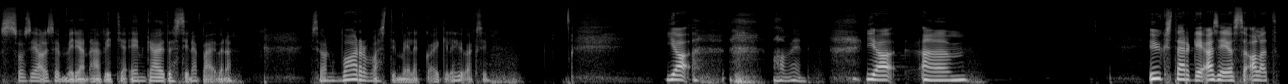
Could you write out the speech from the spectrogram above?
sosiaalisen median appit ja en käytä sinä päivänä. Se on varmasti meille kaikille hyväksi. Ja, amen. Ja ähm, yksi tärkeä asia, jossa alat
